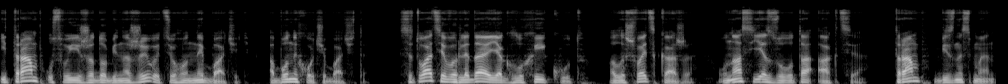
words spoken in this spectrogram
І Трамп у своїй жадобі наживи цього не бачить або не хоче бачити. Ситуація виглядає як глухий кут, але Швець каже: у нас є золота акція. Трамп бізнесмен,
